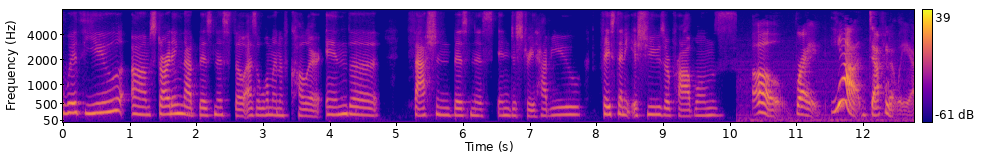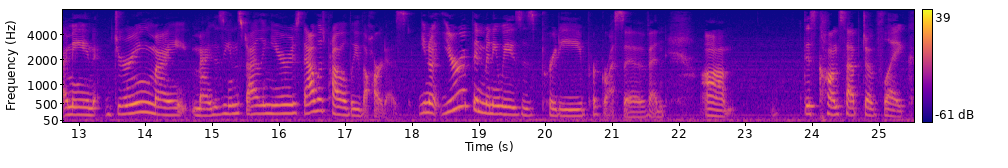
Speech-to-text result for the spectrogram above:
With you um, starting that business though, as a woman of color in the fashion business industry, have you faced any issues or problems? Oh, right. Yeah, definitely. I mean, during my magazine styling years, that was probably the hardest. You know, Europe in many ways is pretty progressive and um this concept of like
